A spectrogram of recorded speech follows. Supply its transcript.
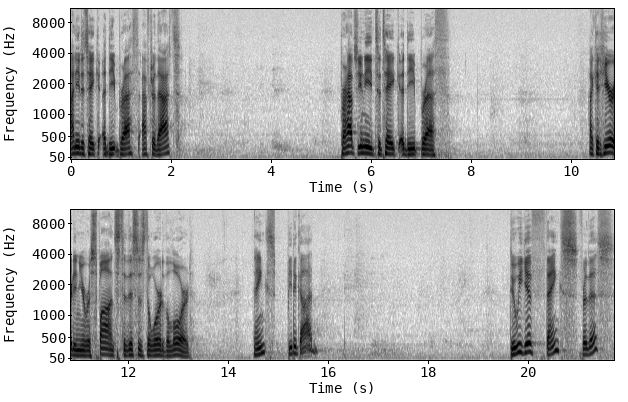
I need to take a deep breath after that. Perhaps you need to take a deep breath. I could hear it in your response to this is the word of the Lord. Thanks be to God. Do we give thanks for this?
